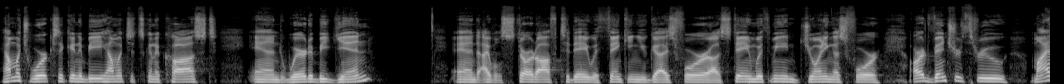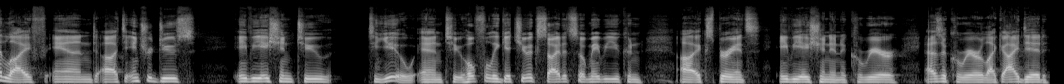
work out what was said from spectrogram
how much work is it going to be, how much it's going to cost, and where to begin. And I will start off today with thanking you guys for uh, staying with me and joining us for our adventure through my life and uh, to introduce aviation to to you and to hopefully get you excited so maybe you can uh, experience aviation in a career as a career like I did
